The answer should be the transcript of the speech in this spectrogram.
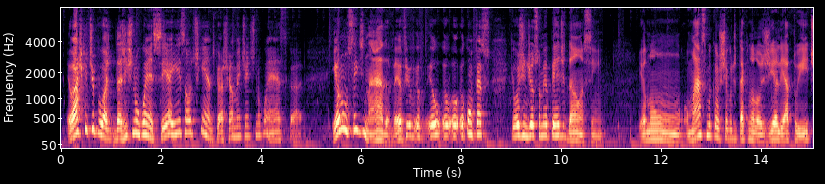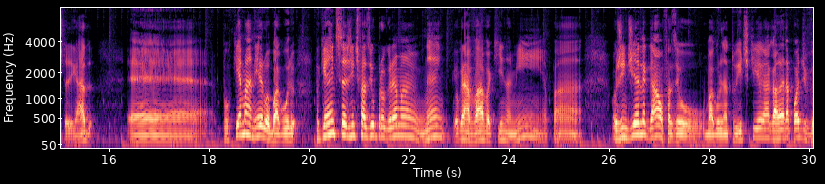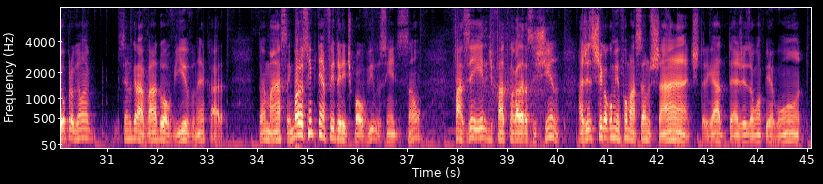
Eu acho que, tipo, da gente não conhecer, aí são outros 500, que eu acho que realmente a gente não conhece, cara. Eu não sei de nada, velho. Eu, eu, eu, eu, eu, confesso que hoje em dia eu sou meio perdidão, assim. Eu não. O máximo que eu chego de tecnologia ali é a Twitch, tá ligado? É. Porque é maneiro o bagulho. Porque antes a gente fazia o programa, né? Eu gravava aqui na minha, pá. Hoje em dia é legal fazer o, bagulho na Twitch que a galera pode ver o programa sendo gravado ao vivo, né, cara? Então é massa. Embora eu sempre tenha feito ele tipo ao vivo, sem edição, fazer ele de fato com a galera assistindo, às vezes chega alguma informação no chat, tá ligado? Tem às vezes alguma pergunta.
